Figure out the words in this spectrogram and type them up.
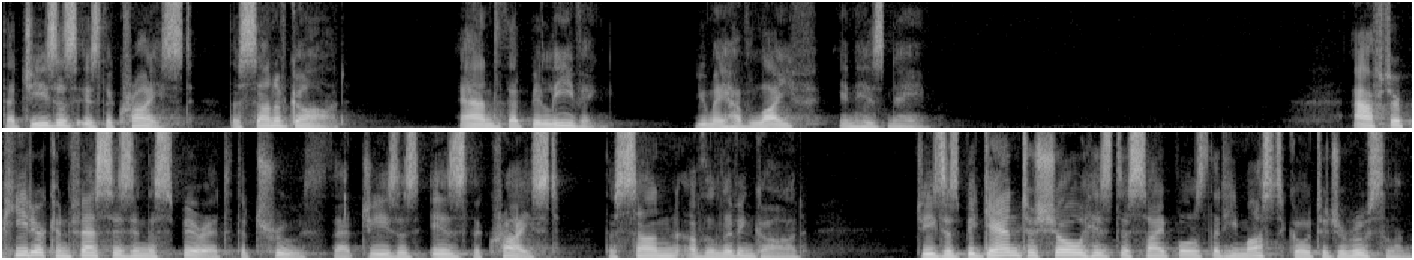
that Jesus is the Christ, the Son of God and that believing you may have life in his name. After Peter confesses in the Spirit the truth that Jesus is the Christ, the Son of the living God, Jesus began to show his disciples that he must go to Jerusalem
